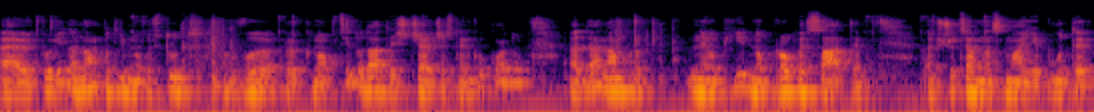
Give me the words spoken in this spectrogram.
е, відповідно, нам потрібно ось тут в е, кнопці додати ще частинку коду, е, де нам необхідно прописати, е, що це в нас має бути.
